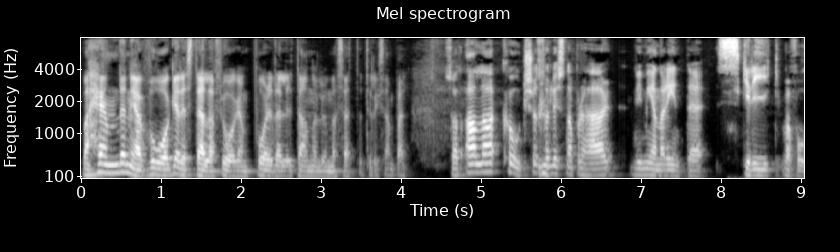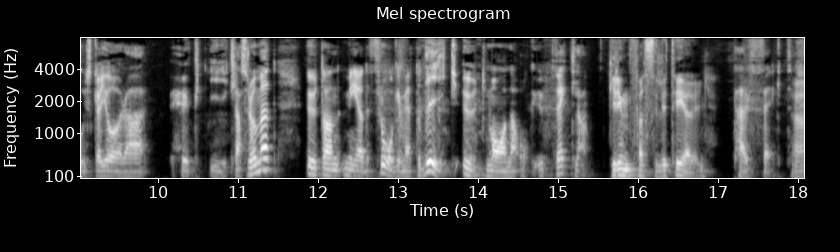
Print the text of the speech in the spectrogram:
Vad hände när jag vågade ställa frågan på det där lite annorlunda sättet till exempel. Så att alla coacher som lyssnar på det här, vi menar inte skrik vad folk ska göra högt i klassrummet utan med frågemetodik utmana och utveckla. Grym facilitering. Perfekt. Ja.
